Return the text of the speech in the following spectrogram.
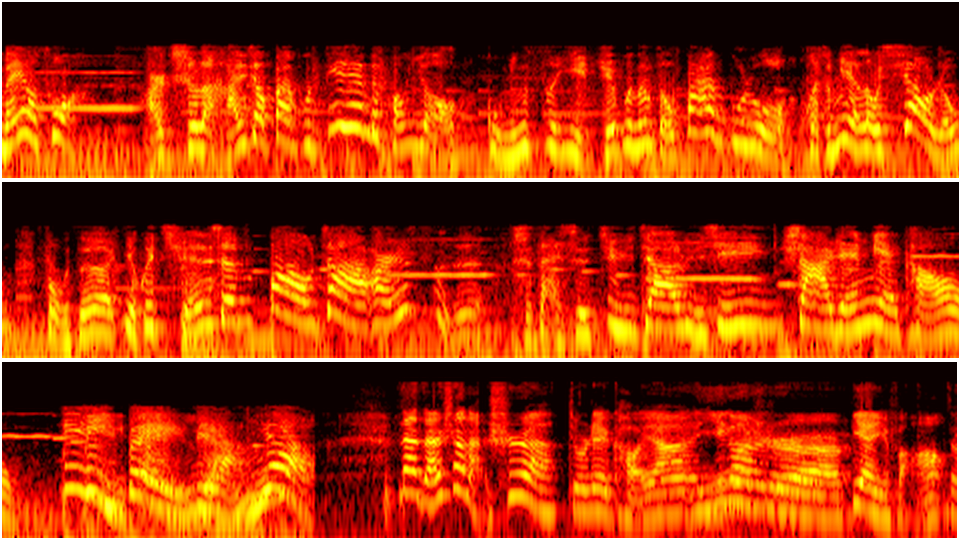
没有错，而吃了含笑半步癫的朋友，顾名思义，绝不能走半步路或是面露笑容，否则也会全身爆炸而死，实在是居家旅行杀人灭口必备良药。那咱上哪吃啊？就是这烤鸭，一个是便宜坊，对，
